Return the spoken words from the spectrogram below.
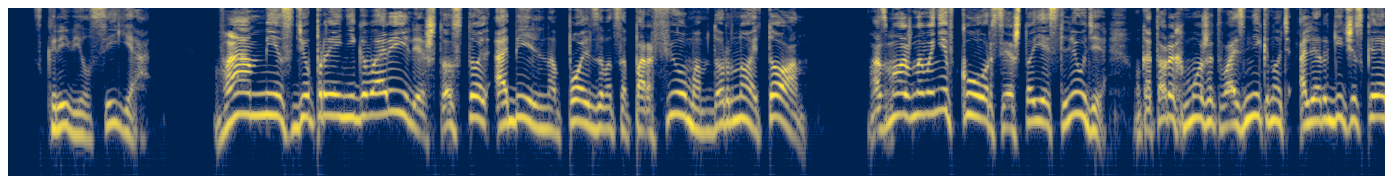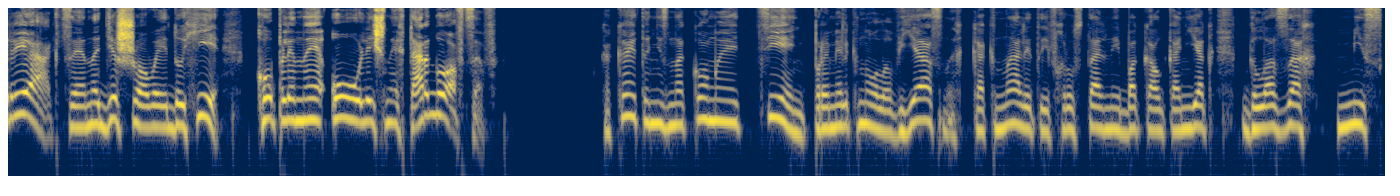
— скривился я. «Вам, мисс Дюпре, не говорили, что столь обильно пользоваться парфюмом — дурной тон. Возможно, вы не в курсе, что есть люди, у которых может возникнуть аллергическая реакция на дешевые духи, купленные у уличных торговцев». Какая-то незнакомая тень промелькнула в ясных, как налитый в хрустальный бокал коньяк, глазах «Мисс,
